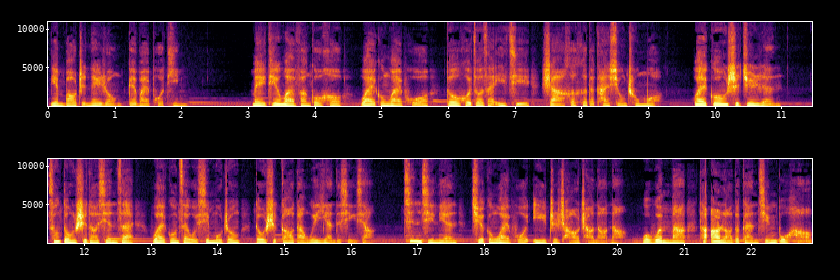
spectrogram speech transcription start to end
念报纸内容给外婆听。每天晚饭过后，外公外婆都会坐在一起傻呵呵地看《熊出没》。外公是军人。从懂事到现在，外公在我心目中都是高大威严的形象。近几年却跟外婆一直吵吵闹闹。我问妈，他二老的感情不好，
